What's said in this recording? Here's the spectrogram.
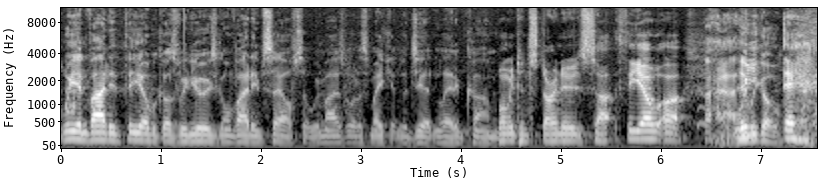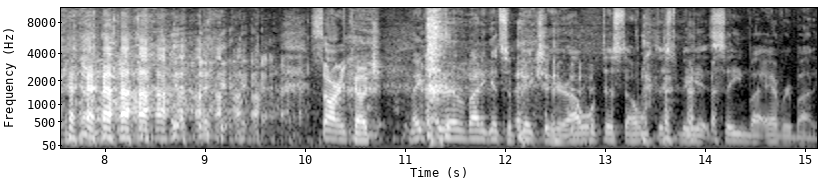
We invited Theo because we knew he was going to invite himself, so we might as well just make it legit and let him come. Wilmington Star News. Uh, Theo. Uh, Here we go. sorry, Coach. Make sure everybody gets a picture here. I want this. I want this to be seen by everybody.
